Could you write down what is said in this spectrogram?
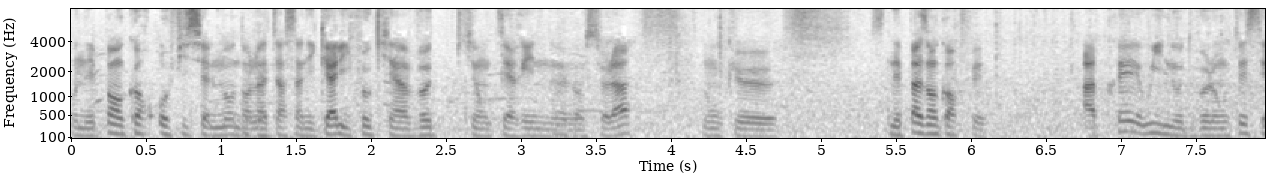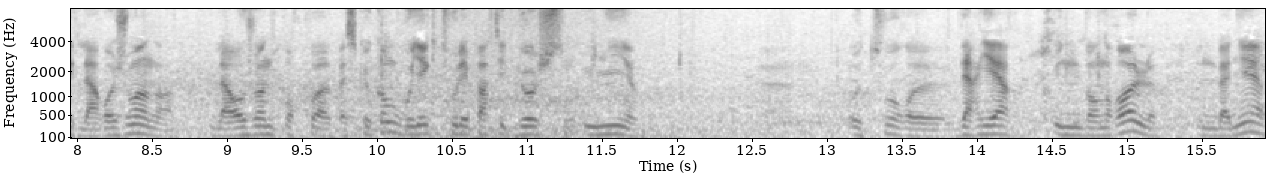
On n'est pas encore officiellement dans l'intersyndicale, il faut qu'il y ait un vote qui entérine cela. Donc ce n'est pas encore fait. Après, oui, notre volonté, c'est de la rejoindre. La rejoindre pourquoi? Parce que quand vous voyez que tous les partis de gauche sont unis autour, euh, derrière une banderole, une bannière,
